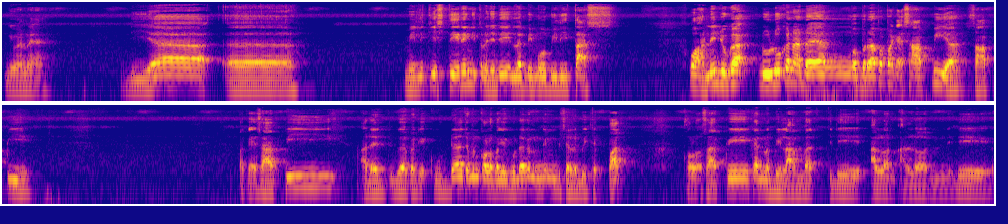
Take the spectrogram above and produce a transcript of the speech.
gimana ya dia uh, miliki steering gitu loh jadi lebih mobilitas. Wah ini juga dulu kan ada yang beberapa pakai sapi ya sapi. Pakai sapi ada juga pakai kuda cuman kalau pakai kuda kan mungkin bisa lebih cepat. Kalau sapi kan lebih lambat jadi alon-alon jadi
